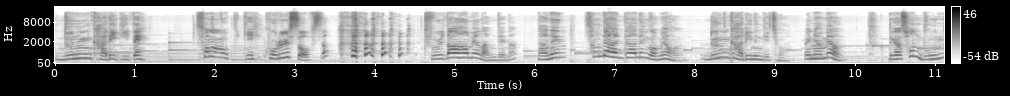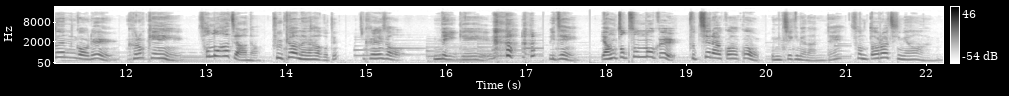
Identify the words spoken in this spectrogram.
눈 가리기 대 손목기 고를 수 없어? 둘 다 하면 안 되나? 나는 상대한테 하는 거면 눈 가리는 게 좋아 왜냐면 내가 손 묶는 거를 그렇게 선호하지 않아 불편해 하거든 그래서 근데 이게 이제 양쪽 손목을 붙이라고 하고 움직이면 안 돼. 손 떨어지면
